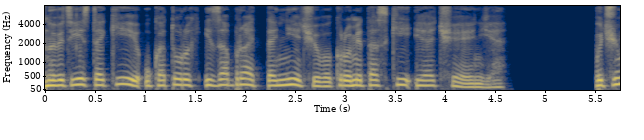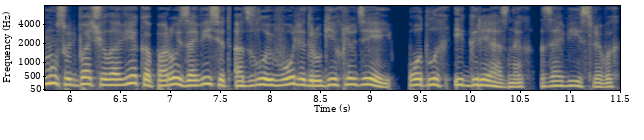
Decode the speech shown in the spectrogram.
Но ведь есть такие, у которых и забрать-то нечего, кроме тоски и отчаяния. Почему судьба человека порой зависит от злой воли других людей, подлых и грязных, завистливых,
